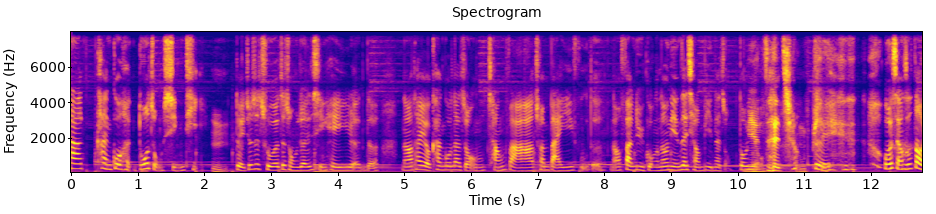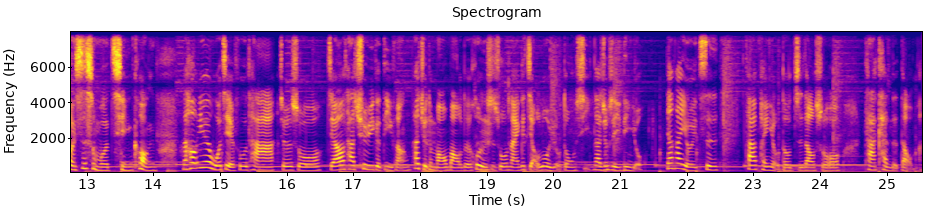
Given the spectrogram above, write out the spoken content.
他看过很多种形体，嗯，对，就是除了这种人形黑衣人的，然后他有看过那种长发啊、穿白衣服的，然后泛绿光，然后粘在墙壁那种都有。粘在墙壁。对，我想说到底是什么情况？然后因为我姐夫他就是说，只要他去一个地方，他觉得毛毛的，嗯、或者是说哪一个角落有东西，那就是一定有。像他有一次，他朋友都知道说他看得到嘛，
